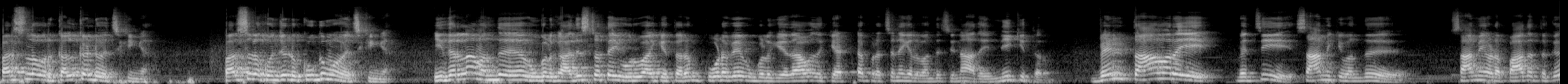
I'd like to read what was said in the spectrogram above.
பர்ஸில் ஒரு கல்கண்டு வச்சுக்கிங்க. பர்ஸில் கொஞ்சோண்டு குங்குமம் வச்சுக்கிங்க. இதெல்லாம் வந்து உங்களுக்கு அதிர்ஷ்டத்தை உருவாக்கி தரும். கூடவே உங்களுக்கு ஏதாவது கெட்ட பிரச்சனைகள் வந்துச்சுன்னா அதை நீக்கி தரும். வெண் தாமரையை வச்சு சாமிக்கு வந்து சாமியோட பாதத்துக்கு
